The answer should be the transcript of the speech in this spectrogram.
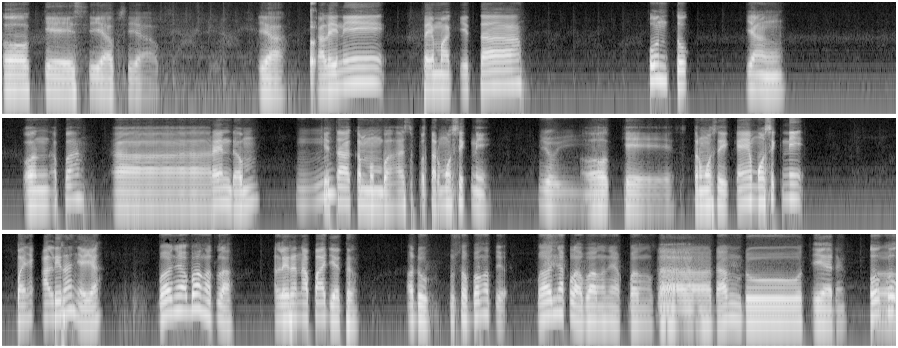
Oke siap siap. Ya kali ini tema kita untuk yang on apa eh, random Mm-mm. kita akan membahas seputar musik nih. Yoi. Oke, seputar musik. Kayaknya musik nih banyak alirannya ya. Banyak banget lah. Aliran apa aja tuh? Aduh, susah banget ya. Banyak lah banyak bangsa Ah. dangdut. Iya, oh, gua,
